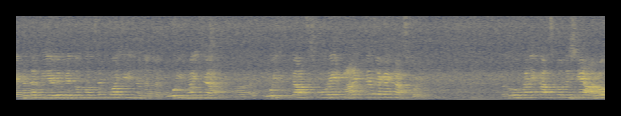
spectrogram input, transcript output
এক হাজার রিয়েলে বেতন পাচ্ছেন পঁয়ত্রিশ হাজার টাকা। ওই ভাইটা, ওই কাজ করে আরেকটা জায়গায় কাজ করে। তো ওখানে কাজ করলে সে আরও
